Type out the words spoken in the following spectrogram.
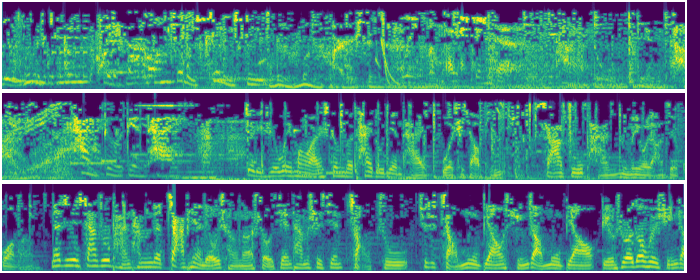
有梦的声音会发光，这里是为梦而生为梦而生的态度电台，态度电台。这里是为梦而生的态度电台，我是小皮。杀猪盘你们有了解过吗？那这些杀猪盘他们的诈骗流程呢？首先他们是先找猪，就是找目标，寻找目标。比如说都会寻找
